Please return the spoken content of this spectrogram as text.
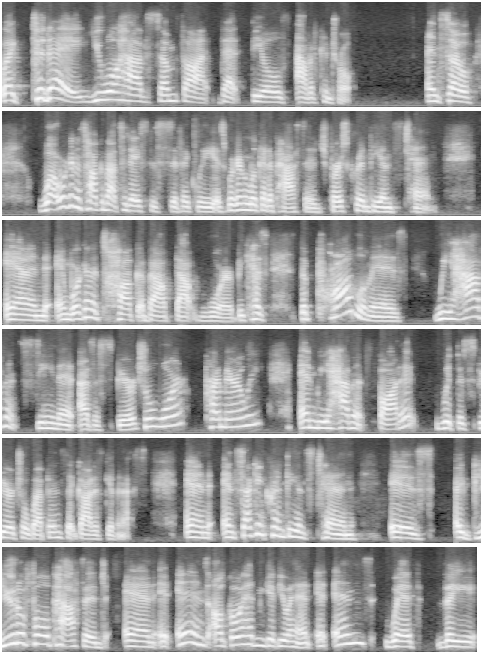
Like today you will have some thought that feels out of control. And so what we're going to talk about today specifically is we're going to look at a passage 1 corinthians 10 and and we're going to talk about that war because the problem is we haven't seen it as a spiritual war primarily and we haven't fought it with the spiritual weapons that god has given us. And and 2 corinthians 10 is a beautiful passage and it ends i'll go ahead and give you a hint it ends with the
